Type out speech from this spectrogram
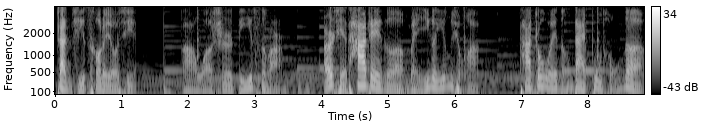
战棋策略游戏啊，我是第一次玩，而且它这个每一个英雄啊，它周围能带不同的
